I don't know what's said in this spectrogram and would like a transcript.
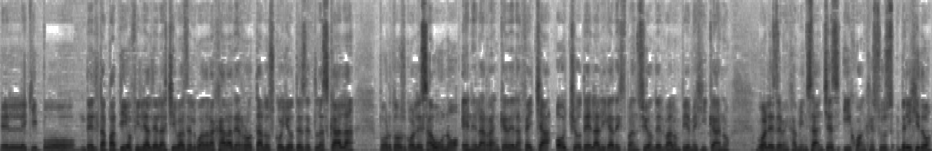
el equipo del Tapatío, filial de las Chivas del Guadalajara, derrota a los Coyotes de Tlaxcala por dos goles a uno en el arranque de la fecha 8 de la Liga de Expansión del Balompié Mexicano. Goles de Benjamín Sánchez y Juan Jesús Brígido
